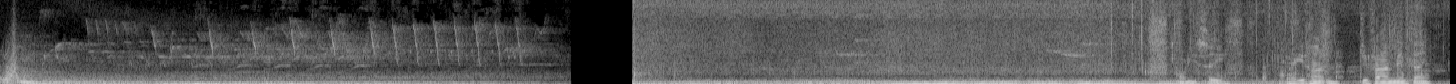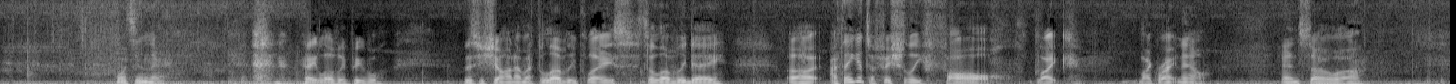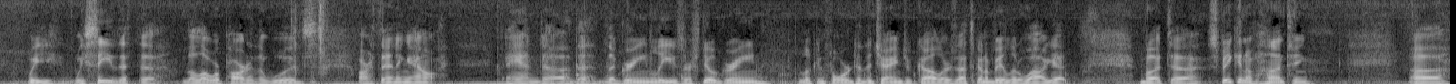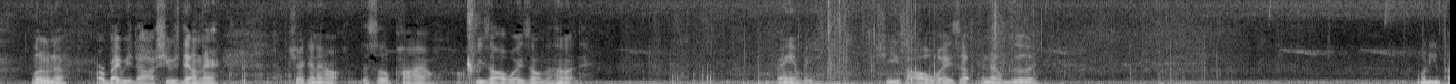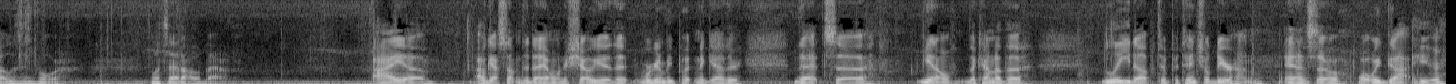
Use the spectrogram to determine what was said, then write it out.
What do you see? Are you hunting? Did you find anything? What's in there? hey, lovely people. This is Sean. I'm at the lovely place. It's a lovely day. Uh, I think it's officially fall, like, like right now. And so uh, we we see that the the lower part of the woods are thinning out, and uh, the the green leaves are still green. Looking forward to the change of colors. That's going to be a little while yet. But uh, speaking of hunting, uh, Luna, our baby doll, she was down there checking out this little pile. She's always on the hunt. Bambi, she's always up to no good. What are you posing for? What's that all about? I uh, I've got something today I want to show you that we're going to be putting together. That's uh, you know the kind of the lead up to potential deer hunting. And so what we've got here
